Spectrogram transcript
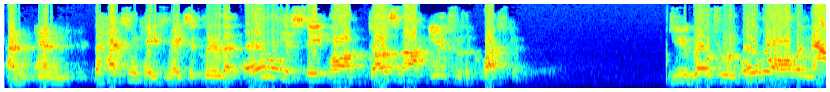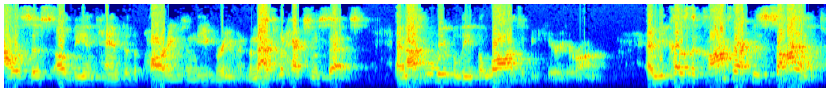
And the Hexham case makes it clear that only if state law does not answer the question do you go to an overall analysis of the intent of the parties in the agreement. And that's what Hexham says. And that's what we believe the law to be here, Your Honor. And because the contract is silent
